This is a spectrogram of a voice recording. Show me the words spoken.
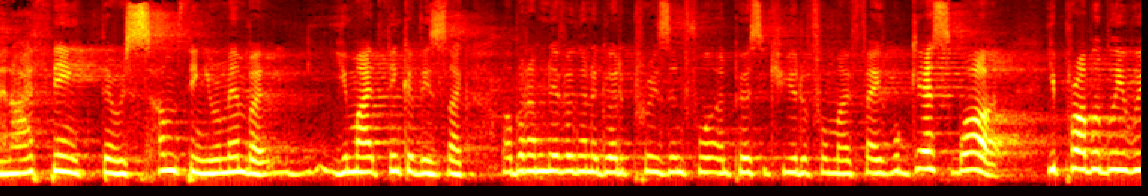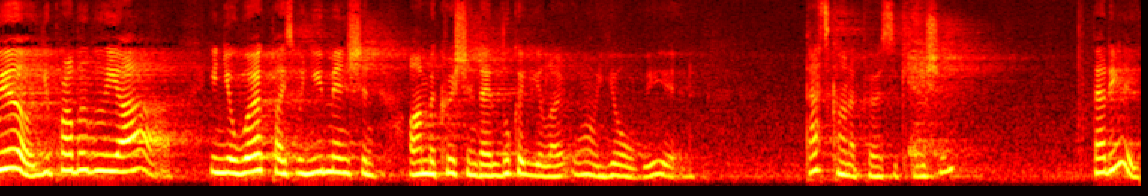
And I think there is something, you remember, you might think of this like, oh, but I'm never going to go to prison for and persecuted for my faith. Well, guess what? You probably will. You probably are. In your workplace, when you mention, I'm a Christian, they look at you like, oh, you're weird. That's kind of persecution. That is.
